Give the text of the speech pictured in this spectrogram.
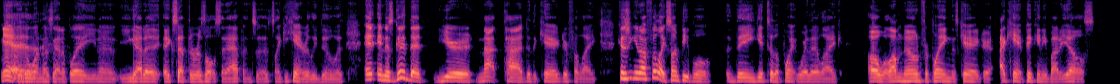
Yeah, you're the one that's got to play. You know, you got to accept the results that happen. So it's like you can't really deal with. And and it's good that you're not tied to the character for like, because you know, I feel like some people they get to the point where they're like, oh well, I'm known for playing this character. I can't pick anybody else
